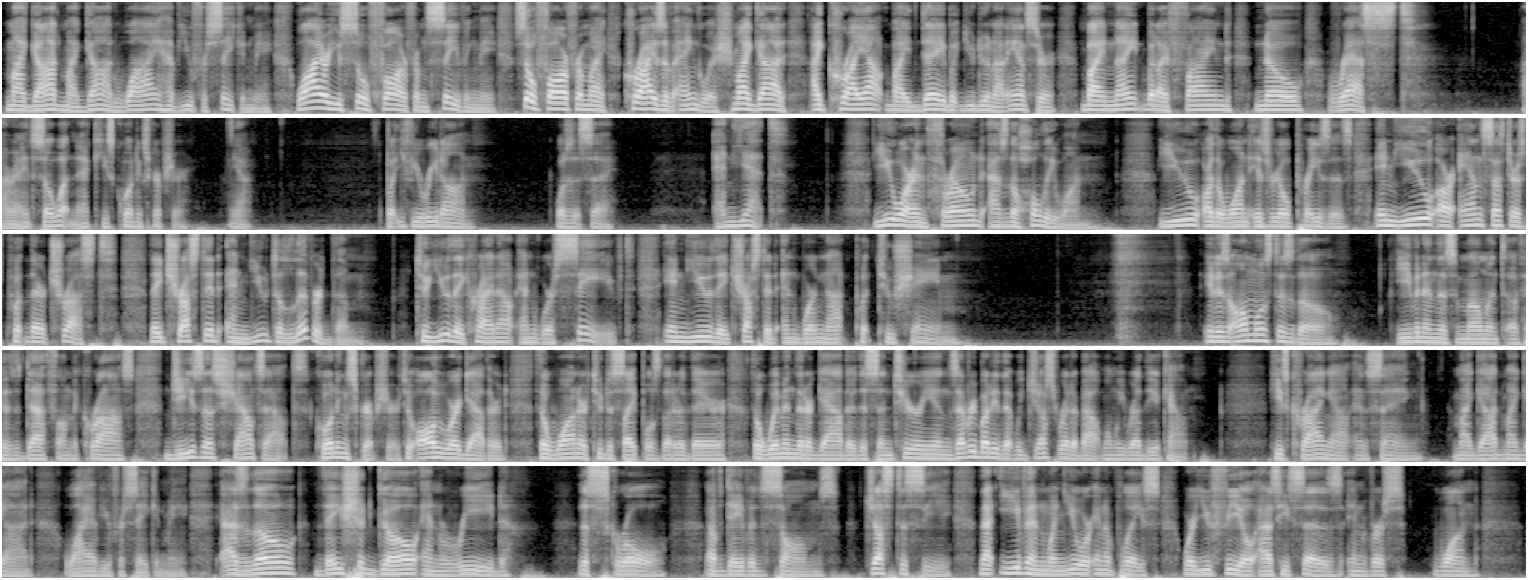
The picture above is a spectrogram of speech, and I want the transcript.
My God, my God, why have you forsaken me? Why are you so far from saving me, so far from my cries of anguish? My God, I cry out by day, but you do not answer, by night, but I find no rest. All right, so what, Nick? He's quoting scripture. Yeah. But if you read on, what does it say? And yet, you are enthroned as the Holy One. You are the one Israel praises. In you our ancestors put their trust. They trusted and you delivered them. To you they cried out and were saved. In you they trusted and were not put to shame. It is almost as though even in this moment of his death on the cross, Jesus shouts out, quoting scripture, to all who are gathered, the one or two disciples that are there, the women that are gathered, the centurions, everybody that we just read about when we read the account. He's crying out and saying, My God, my God, why have you forsaken me? As though they should go and read the scroll of David's Psalms just to see that even when you are in a place where you feel, as he says in verse 1,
